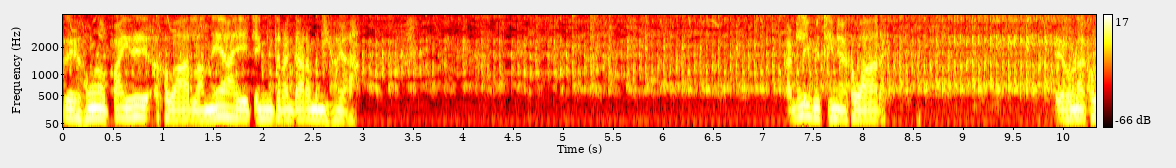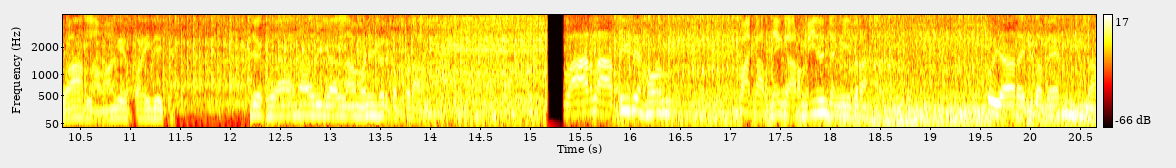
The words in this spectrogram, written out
ਤੇ ਹੁਣ ਆਪਾਂ ਇਹਦੇ ਅਖਬਾਰ ਲਾਉਂਦੇ ਆ ਇਹ ਚੰਗੀ ਤਰ੍ਹਾਂ ਗਰਮ ਨਹੀਂ ਹੋਇਆ। ਕੱਢ ਲਈ ਮਿੱਠੀ ਨੇ ਅਖਬਾਰ। ਤੇ ਹੁਣ ਅਖਬਾਰ ਲਾਵਾਂਗੇ ਆਪਾਂ ਇਹਦੇ 'ਚ। ਜੇ ਅਖਬਾਰ ਨਾਲ ਵੀ ਗੱਲ ਨਾ ਬਣੀ, ਫਿਰ ਕੱਪੜਾ। ਅਖਬਾਰ ਲਾਤੀ ਤੇ ਹੁਣ ਆਪਾਂ ਕਰਦੇ ਗਰਮੀ ਗਰਮ ਚੰਗੀ ਤਰ੍ਹਾਂ। ਉਹ ਯਾਰ, ਇੱਕ ਤਾਂ ਬੈਠ ਨਹੀਂ ਹੁੰਦਾ।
